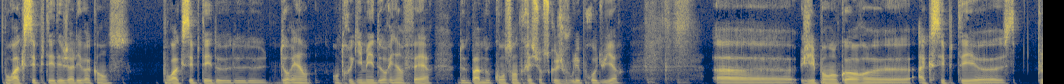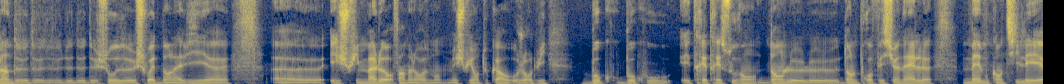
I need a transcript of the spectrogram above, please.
pour accepter déjà les vacances pour accepter de, de, de, rien, entre guillemets, de rien faire, de ne pas me concentrer sur ce que je voulais produire. Euh, j'ai pas encore euh, accepté euh, plein de, de, choses chouettes dans la vie euh, et je suis malheureux, enfin malheureusement, mais je suis en tout cas aujourd'hui beaucoup, beaucoup et très très souvent dans le, dans le professionnel, même quand il est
